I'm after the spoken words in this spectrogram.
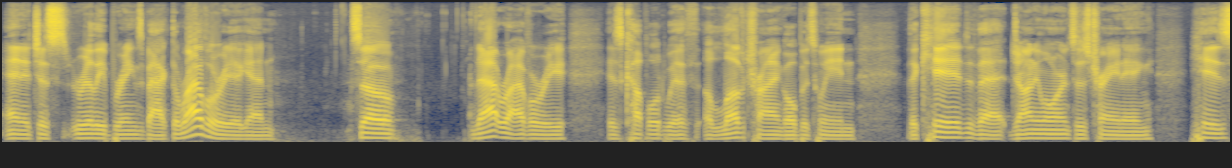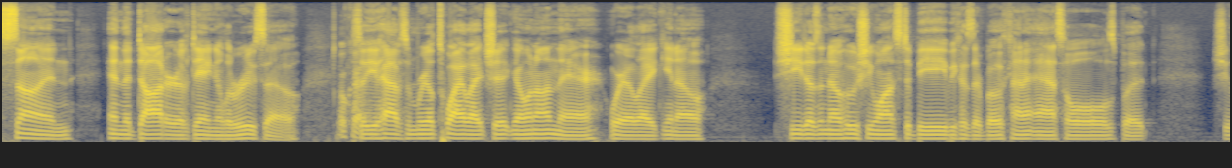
And it just really brings back the rivalry again. So that rivalry is coupled with a love triangle between the kid that Johnny Lawrence is training, his son, and the daughter of Daniel LaRusso. Okay. So you have some real Twilight shit going on there where, like, you know, she doesn't know who she wants to be because they're both kind of assholes, but she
